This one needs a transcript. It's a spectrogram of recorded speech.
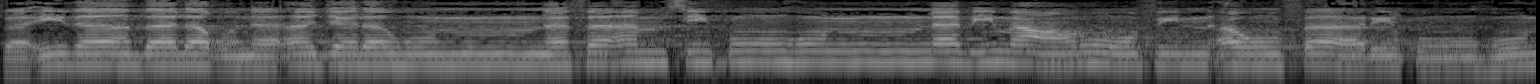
فإذا بلغن أجلهن فأمسكوهن بمعروف أو فارقوهن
